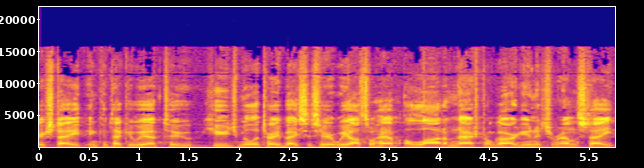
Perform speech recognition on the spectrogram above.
pro-military state. In Kentucky, we have two huge military bases here. We also have a lot of National Guard units around the state.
